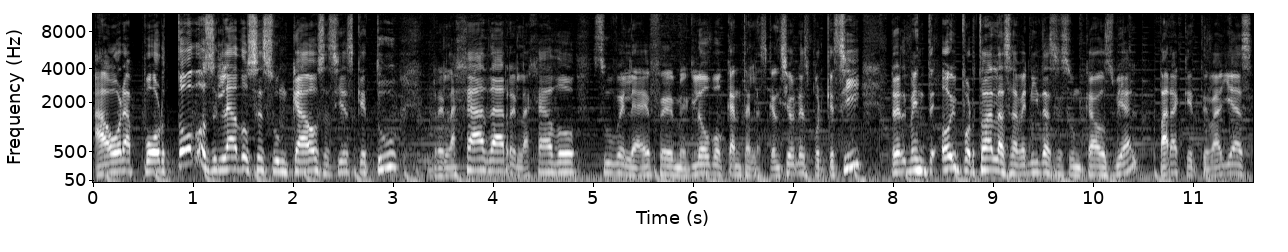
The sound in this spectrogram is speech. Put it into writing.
ahora por todos lados es un caos, así es que tú relajada, relajada súbele a FM Globo, canta las canciones, porque sí, realmente hoy por todas las avenidas es un caos vial para que te vayas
